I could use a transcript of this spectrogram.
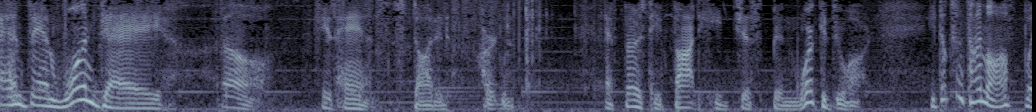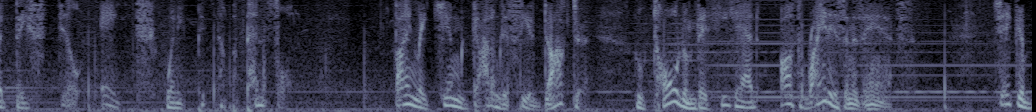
And then one day, oh, his hands started hurting. At first, he thought he'd just been working too hard. He took some time off, but they still ached when he picked up a pencil. Finally, Kim got him to see a doctor who told him that he had arthritis in his hands. Jacob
